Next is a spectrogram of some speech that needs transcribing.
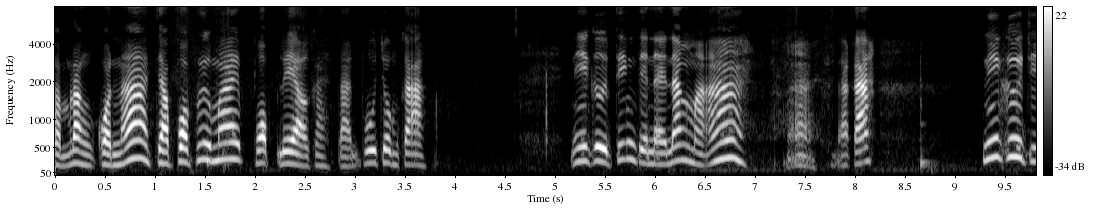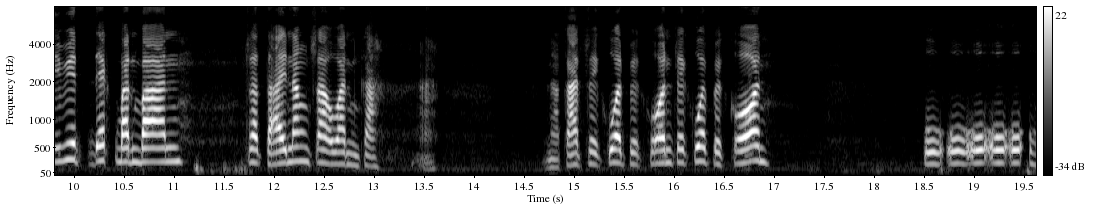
กำลังก่อนน้าจะพบหรือไม่พบแล้วค่ะ ท่านผู้ชมค่ะ นี่คือทิ้งที่ไหนนั่งมาอ่านะคะ นี่คือชีวิตเด็กบานๆสไตล์นั่งสาวันค่ะอ่านะคะใส่กวดไปก่อนใส่กวดไปก่อน โอ้โอ้โอ้โอ้โอ้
